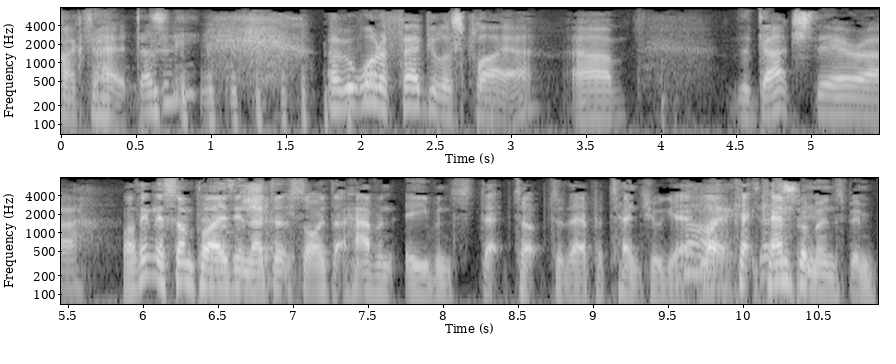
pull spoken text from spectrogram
like that, doesn't he? oh, but what a fabulous player. Um, the Dutch, they're. Uh, well, I think there's some players in that Dutch side that haven't even stepped up to their potential yet. No, like Ke- Kemperman's been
